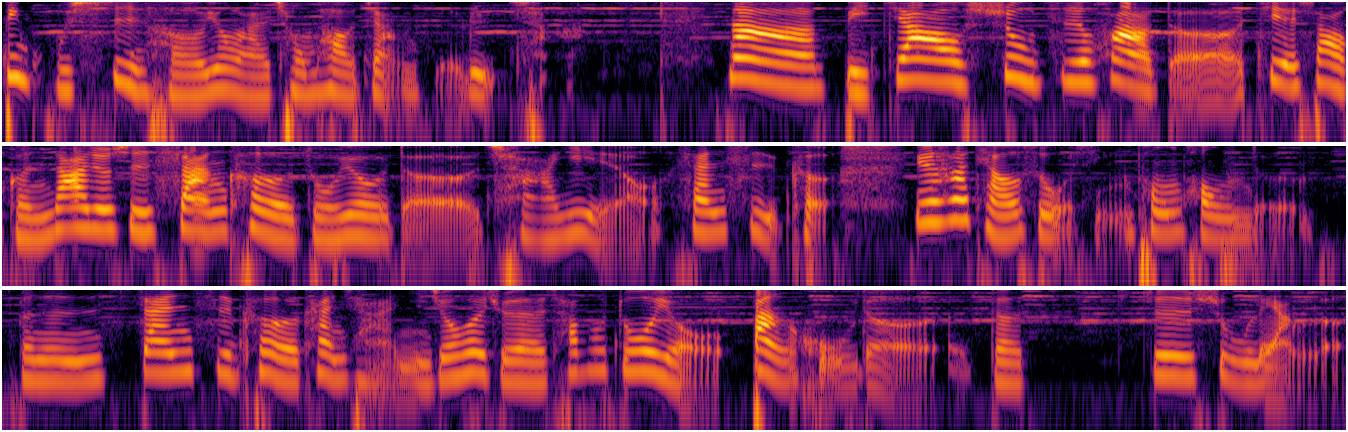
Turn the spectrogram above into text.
并不适合用来冲泡这样子的绿茶。那比较数字化的介绍，可能大概就是三克左右的茶叶哦，三四克，因为它条索型蓬蓬的，可能三四克看起来你就会觉得差不多有半壶的的，就是数量了。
